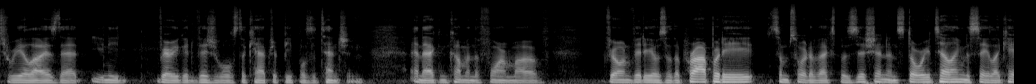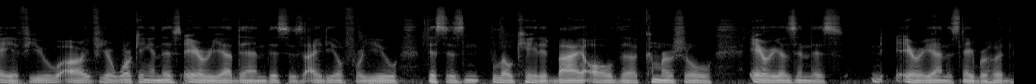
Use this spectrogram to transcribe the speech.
to realize that you need very good visuals to capture people's attention. And that can come in the form of drone videos of the property, some sort of exposition and storytelling to say like, hey, if you are if you're working in this area, then this is ideal for you. This is located by all the commercial areas in this area in this neighborhood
